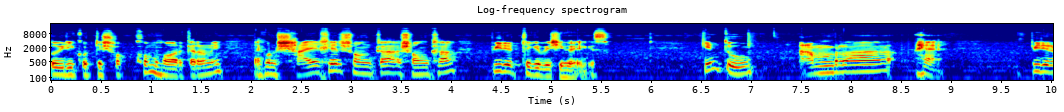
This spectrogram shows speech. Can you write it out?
তৈরি করতে সক্ষম হওয়ার কারণে এখন শায়েখের সংখ্যা সংখ্যা পীরের থেকে বেশি হয়ে গেছে। কিন্তু আমরা হ্যাঁ পীরের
